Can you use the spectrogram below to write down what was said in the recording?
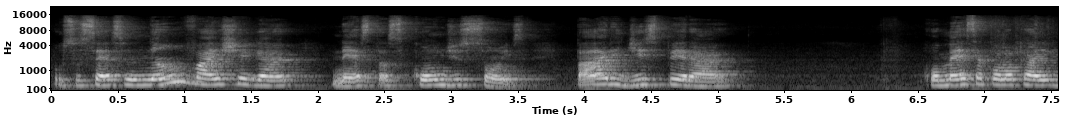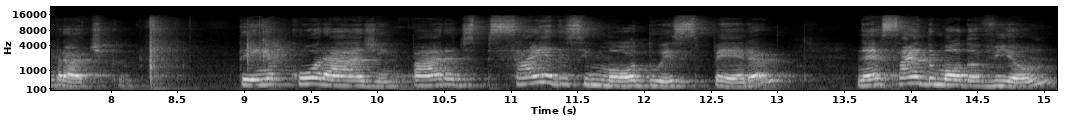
O sucesso não vai chegar nestas condições. Pare de esperar. Comece a colocar em prática. Tenha coragem, para de, saia desse modo espera, né? Saia do modo avião.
